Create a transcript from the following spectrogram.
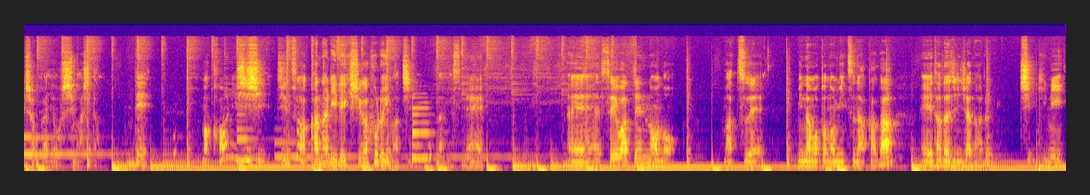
ー、紹介をしました。で、まあ、川西市、実はかなり歴史が古い町なんですね。えー、清和天皇の末裔、源光中が、えー、多田神社のある地域に、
